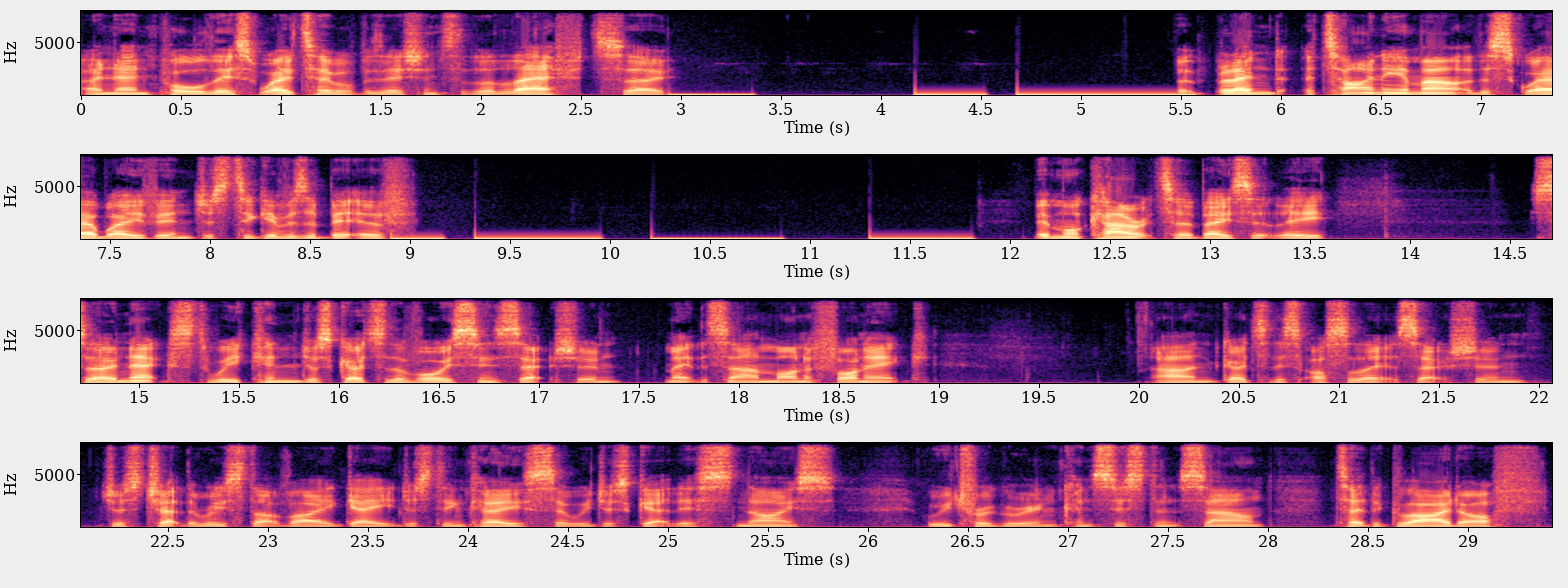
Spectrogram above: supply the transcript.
and then pull this wavetable position to the left. So but blend a tiny amount of the square wave in just to give us a bit of a bit more character basically. So next we can just go to the voicing section make the sound monophonic and go to this oscillator section. Just check the restart via gate just in case so we just get this nice retriggering consistent sound. Take the glide off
